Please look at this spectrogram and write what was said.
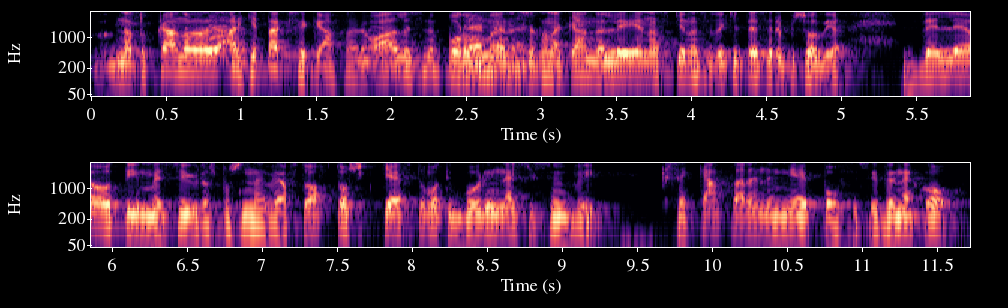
Να το κάνω αρκετά ξεκάθαρο. Ο άλλο είναι πορωμένο. Ναι, ναι, ναι. Έχω να κάνω, λέει ένας και ένας εδώ και τέσσερα επεισόδια. Δεν λέω ότι είμαι σίγουρος πως συνέβη αυτό. Αυτό σκέφτομαι ότι μπορεί να έχει συμβεί. Ξεκάθαρα είναι μια υπόθεση. Δεν έχω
